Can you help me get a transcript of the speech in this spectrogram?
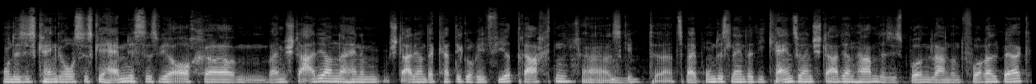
Und es ist kein großes Geheimnis, dass wir auch äh, beim Stadion, nach einem Stadion der Kategorie 4 trachten. Äh, mhm. Es gibt äh, zwei Bundesländer, die kein so ein Stadion haben, das ist Burgenland und Vorarlberg.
